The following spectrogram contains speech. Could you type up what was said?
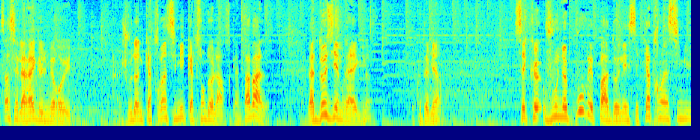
Ça, c'est la règle numéro une. Je vous donne 86 400 dollars, c'est quand même pas mal. La deuxième règle, écoutez bien, c'est que vous ne pouvez pas donner ces 86 000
